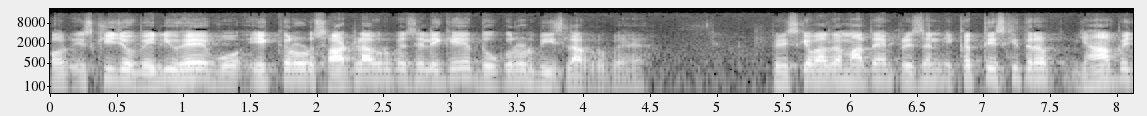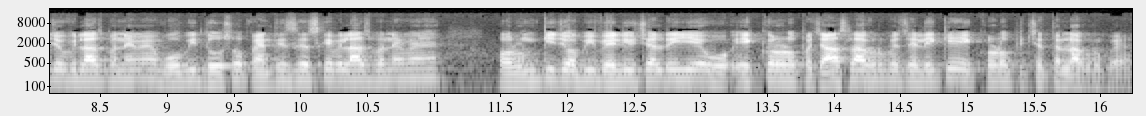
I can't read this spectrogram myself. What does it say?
और इसकी जो वैल्यू है वो एक करोड़ साठ लाख रुपए से लेके दो करोड़ बीस लाख रुपए है। फिर इसके बाद हम आते हैं प्रेजेंट इकतीस की तरफ़। यहाँ पे जो विलास बने हुए हैं, वो भी 235 गज़ के विलास बने हुए हैं और उनकी जो अभी वैल्यू चल रही है वो एक करोड़ पचास लाख रुपये से लेके एक करोड़ पचहत्तर लाख रुपये है।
